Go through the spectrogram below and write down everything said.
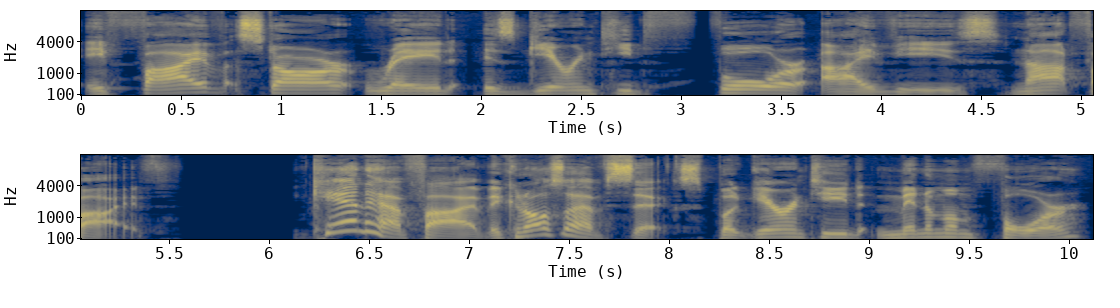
a five star raid is guaranteed four IVs, not five. It can have five. It can also have six, but guaranteed minimum four.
